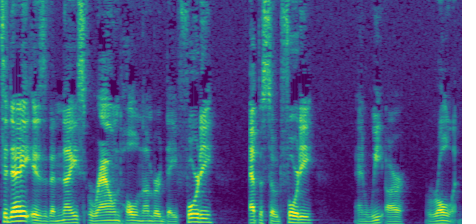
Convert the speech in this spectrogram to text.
Today is the nice round whole number, day 40, episode 40, and we are rolling.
